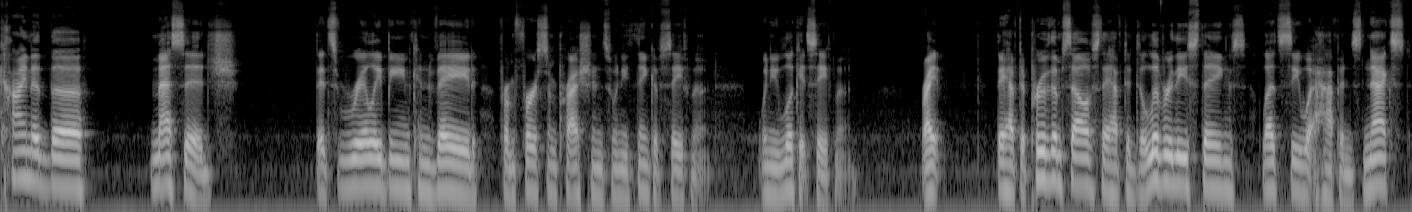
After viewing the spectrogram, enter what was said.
kind of the message that's really being conveyed from first impressions when you think of SafeMoon, when you look at SafeMoon, right? They have to prove themselves, they have to deliver these things. Let's see what happens next.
